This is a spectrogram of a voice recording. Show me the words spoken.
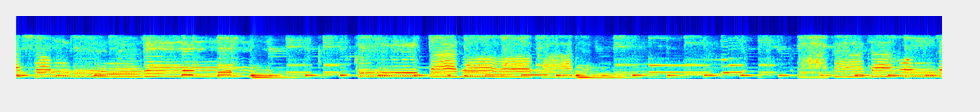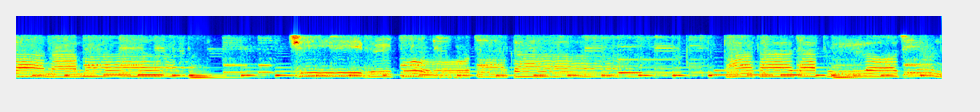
가섬 그늘에 굴 따러 가면 아가가 혼자 남아 집을 보다가 바다가 불러주는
